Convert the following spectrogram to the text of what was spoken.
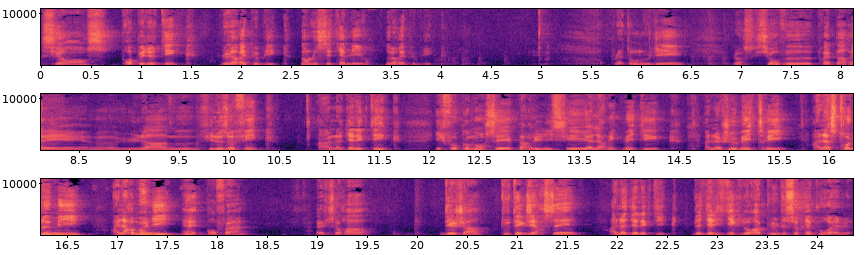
sciences propédeutiques de la République, dans le septième livre de la République. Platon nous dit, si on veut préparer euh, une âme philosophique à la dialectique, il faut commencer par l'initier à l'arithmétique, à la géométrie, à l'astronomie, à l'harmonie. Hein. enfin, elle sera déjà tout exercée à la dialectique. La dialectique n'aura plus de secret pour elle.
